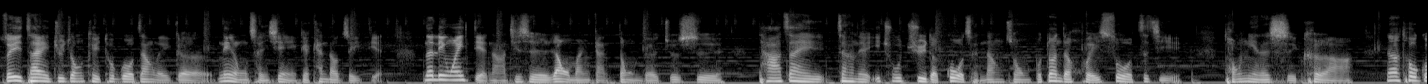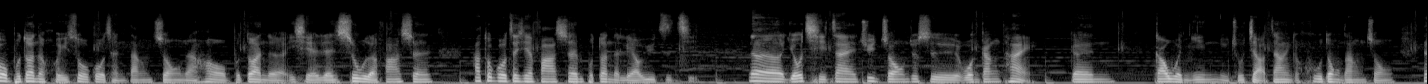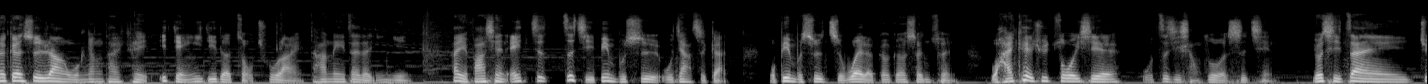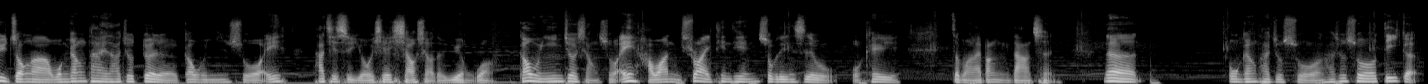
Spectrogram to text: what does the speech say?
所以在剧中可以透过这样的一个内容呈现，也可以看到这一点。那另外一点呢、其实让我蛮感动的，就是他在这样的一出剧的过程当中，不断的回溯自己童年的时刻啊。那透过不断的回溯过程当中，然后不断的一些人事物的发生。他透过这些发生，不断的疗愈自己。那尤其在剧中，就是文刚泰跟高文英女主角这样一个互动当中，那更是让文刚泰可以一点一滴的走出来，他内在的阴影。他也发现，哎，自自己并不是无价值感，我并不是只为了哥哥生存，我还可以去做一些我自己想做的事情。尤其在剧中啊，文刚泰他就对了高文英说，哎，他其实有一些小小的愿望。高文英就想说：“哎，好啊，你说来听听，说不定是我可以怎么来帮你达成。”那我刚他就说：“他就说，第一个，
